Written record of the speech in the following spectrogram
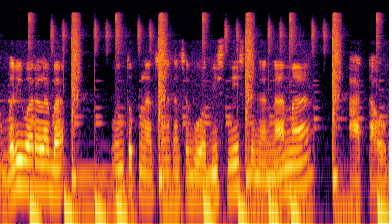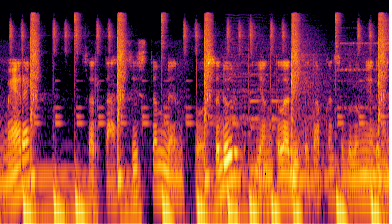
pemberi waralaba untuk melaksanakan sebuah bisnis dengan nama atau merek serta sistem dan prosedur yang telah ditetapkan sebelumnya dengan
